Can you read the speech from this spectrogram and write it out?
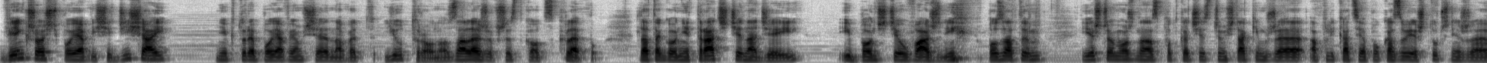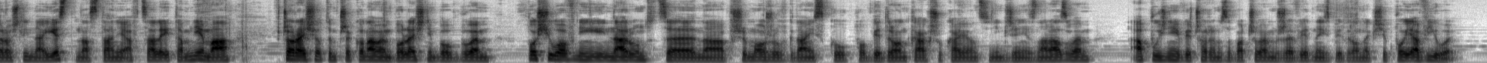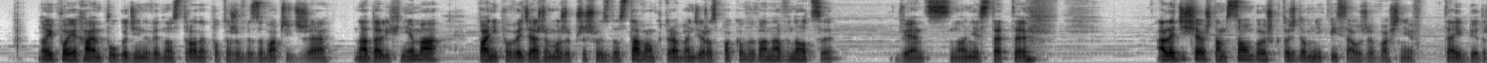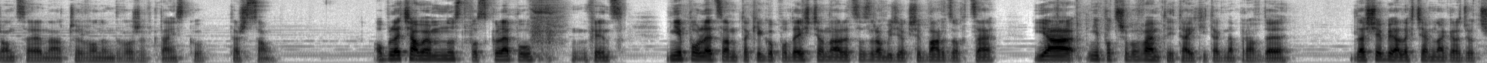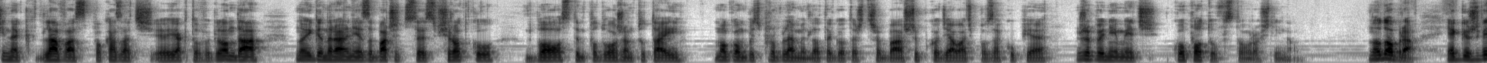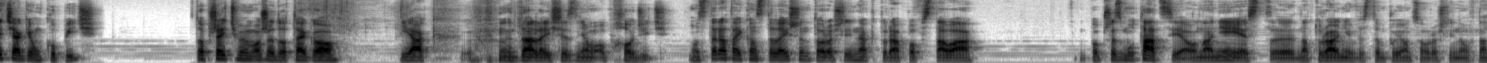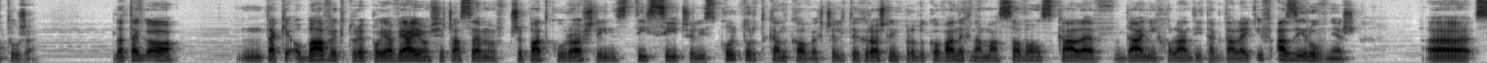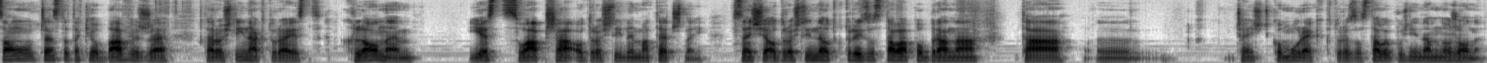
Większość pojawi się dzisiaj, niektóre pojawią się nawet jutro, no zależy wszystko od sklepu. Dlatego nie traćcie nadziei i bądźcie uważni. Poza tym, jeszcze można spotkać się z czymś takim, że aplikacja pokazuje sztucznie, że roślina jest na stanie, a wcale jej tam nie ma. Wczoraj się o tym przekonałem boleśnie, bo byłem po siłowni na rundce na Przymorzu w Gdańsku, po biedronkach, szukając, nigdzie nie znalazłem, a później wieczorem zobaczyłem, że w jednej z biedronek się pojawiły. No i pojechałem pół godziny w jedną stronę po to, żeby zobaczyć, że nadal ich nie ma. Pani powiedziała, że może przyszły z dostawą, która będzie rozpakowywana w nocy. Więc no niestety ale dzisiaj już tam są, bo już ktoś do mnie pisał, że właśnie w tej Biedronce na Czerwonym Dworze w Gdańsku też są. Obleciałem mnóstwo sklepów, więc nie polecam takiego podejścia, no ale co zrobić, jak się bardzo chce. Ja nie potrzebowałem tej tajki tak naprawdę dla siebie, ale chciałem nagrać odcinek dla Was, pokazać e, jak to wygląda, no i generalnie zobaczyć co jest w środku, bo z tym podłożem tutaj mogą być problemy, dlatego też trzeba szybko działać po zakupie, żeby nie mieć kłopotów z tą rośliną. No dobra, jak już wiecie, jak ją kupić, to przejdźmy może do tego, jak dalej się z nią obchodzić. Monstera Thai Constellation to roślina, która powstała poprzez mutację. Ona nie jest e, naturalnie występującą rośliną w naturze. Dlatego takie obawy, które pojawiają się czasem w przypadku roślin z TC, czyli z kultur tkankowych, czyli tych roślin produkowanych na masową skalę w Danii, Holandii i tak dalej, i w Azji również, e, są często takie obawy, że ta roślina, która jest klonem, jest słabsza od rośliny matecznej. W sensie od rośliny, od której została pobrana ta y, część komórek, które zostały później namnożone.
